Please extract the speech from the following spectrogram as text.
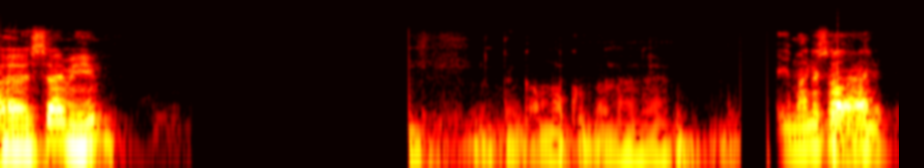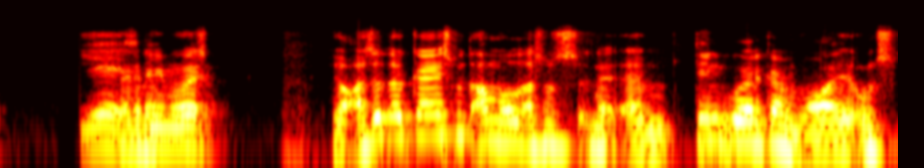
uh Sammy. Ek dink almal kom in nou nee. Die man is al Ja. in. Yes, Ja, kan jy hoor? Ja, as dit oukei okay is met almal, as ons in ehm um, 10 oor kan waai, ons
